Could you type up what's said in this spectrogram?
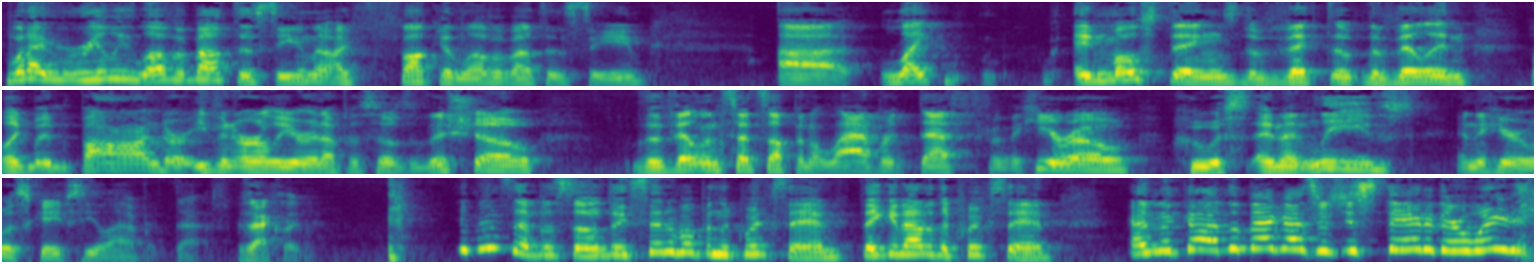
What I really love about this scene, though, I fucking love about this scene. Uh, like in most things, the victim, the villain, like in Bond or even earlier in episodes of this show, the villain sets up an elaborate death for the hero, who is, and then leaves, and the hero escapes the elaborate death. Exactly. In this episode, they set him up in the quicksand. They get out of the quicksand, and the guy, the bad guys are just standing there waiting.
